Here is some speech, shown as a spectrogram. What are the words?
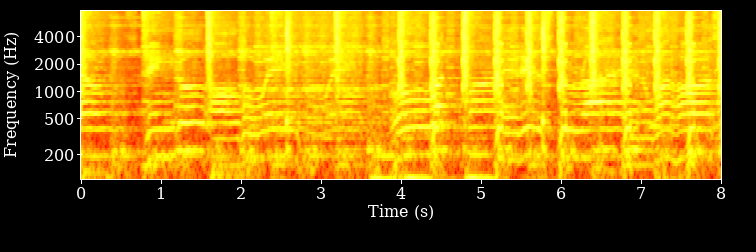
bells jingle all the way. Oh, what fun it is to ride in a one-horse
